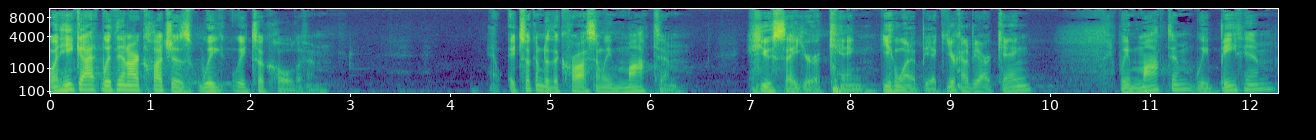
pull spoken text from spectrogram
When He got within our clutches, we, we took hold of Him. We took Him to the cross and we mocked Him. You say you're a king. You want to be a, you're going to be our king? We mocked Him, we beat Him,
